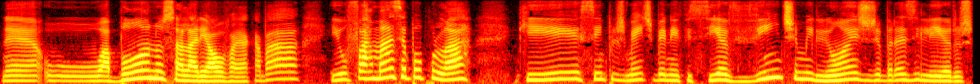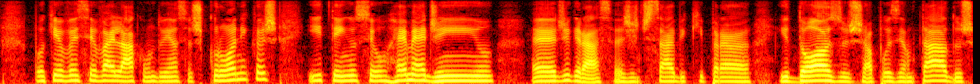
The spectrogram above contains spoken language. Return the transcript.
né, o abono salarial vai acabar e o farmácia popular que simplesmente beneficia 20 milhões de brasileiros, porque você vai lá com doenças crônicas e tem o seu remedinho, é, de graça. A gente sabe que para idosos aposentados,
